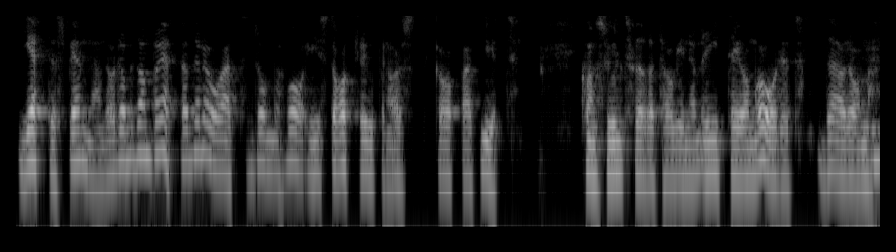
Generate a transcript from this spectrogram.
jättespännande. Och de, de berättade då att de var i startgropen och skapat ett nytt konsultföretag inom IT-området där de mm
